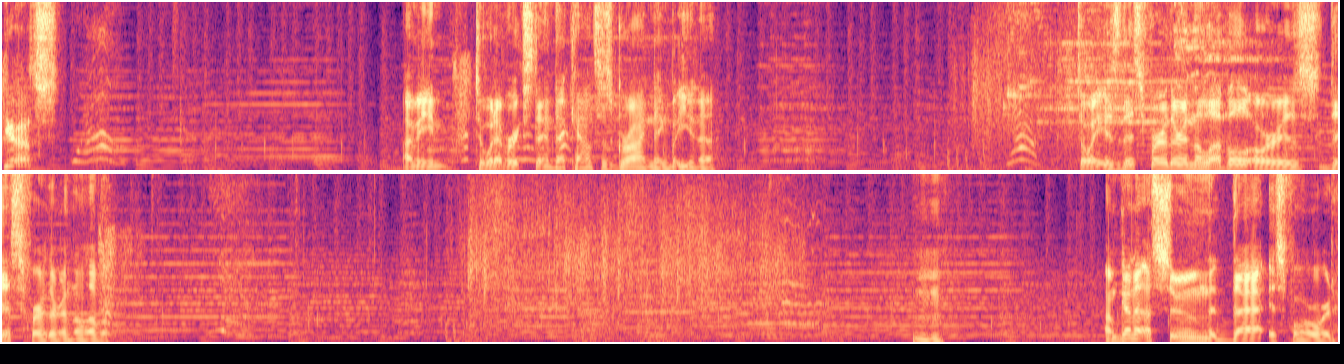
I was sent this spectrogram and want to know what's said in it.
Yes! I mean, to whatever extent that counts as grinding, but you know. So wait, is this further in the level, or is this further in the level? Hmm. I'm gonna assume that that is forward,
